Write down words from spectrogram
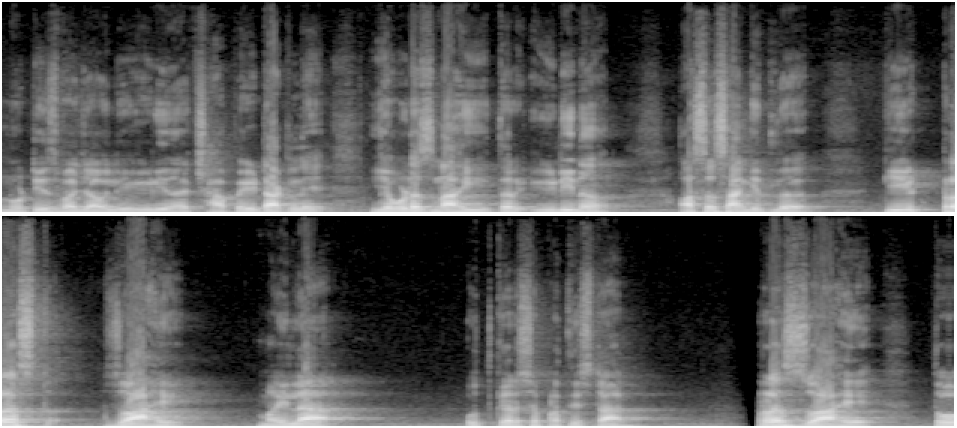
नोटीस बजावली. ईडीनं छापेही टाकले. एवढंच नाही तर ईडीनं असं सांगितलं की ट्रस्ट जो आहे महिला उत्कर्ष प्रतिष्ठान ट्रस्ट जो आहे तो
